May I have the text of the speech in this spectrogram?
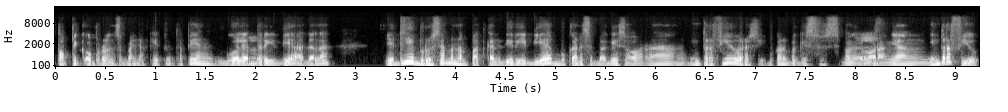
topik obrolan sebanyak itu. Tapi yang gue lihat hmm. dari dia adalah ya dia berusaha menempatkan diri dia bukan sebagai seorang interviewer sih, bukan sebagai sebagai hmm. orang yang interview,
